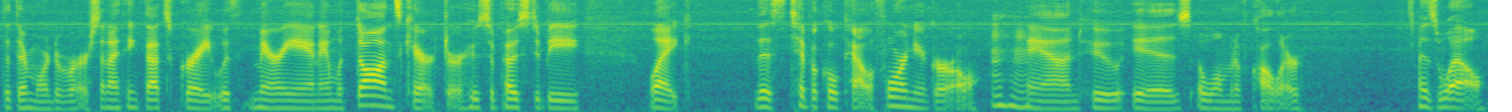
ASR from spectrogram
that they're more diverse. And I think that's great with Mary Anne and with Dawn's character, who's supposed to be like this typical California girl and who is a woman of color as well.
